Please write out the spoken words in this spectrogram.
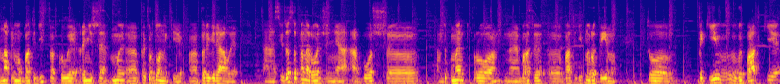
напрямок багатодійства, коли раніше ми е, прикордонники е, перевіряли е, свідоцтво про народження або ж там документ про багато, багатодітну родину, то такі випадки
